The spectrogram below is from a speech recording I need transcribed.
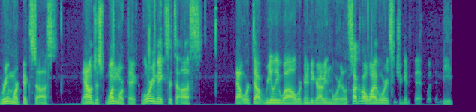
three more picks to us. Now just one more pick. Lauri makes it to us. That worked out really well. We're going to be grabbing Lauri. Let's talk about why Lauri is such a good fit with Embiid.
